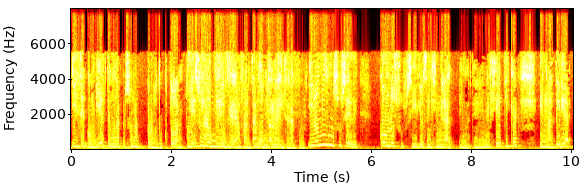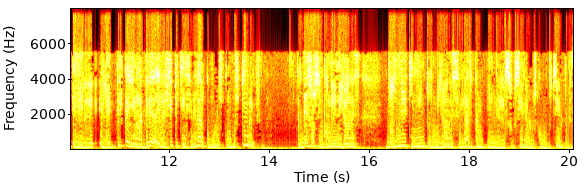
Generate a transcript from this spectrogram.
y se convierta en una persona productora. Eso es lo que nos está faltando en país. Y lo mismo sucede con los subsidios en general, en materia energética, en materia eléctrica y en materia energética en general, como los combustibles. De esos 5 mil millones, 2.500 millones se gastan en el subsidio a los combustibles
